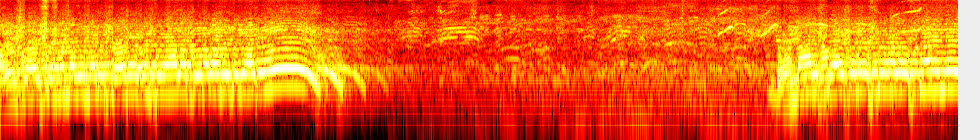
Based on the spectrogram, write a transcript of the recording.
అవకాశం ఉన్నది మరి పోరాటం చేయాలా గోపాలరెడ్డి గారు? జనాలు కేకలేస్తే వాళ్ళు వస్తాయి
